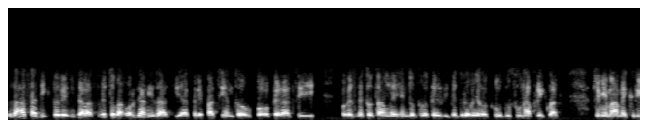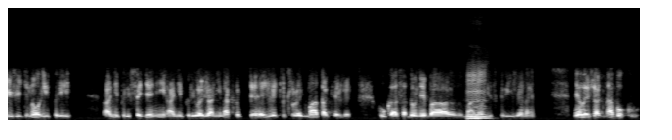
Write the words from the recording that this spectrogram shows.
zásady, ktoré vydala Svetová organizácia pre pacientov po operácii povedzme totálnej endoprotézy bedrového klubu sú napríklad, že nemáme krížiť nohy pri ani pri sedení, ani pri ležaní na chrbte, hej, že čo človek má také, že kúka sa do neba, má mm. nohy skrížené. Neležať na boku,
